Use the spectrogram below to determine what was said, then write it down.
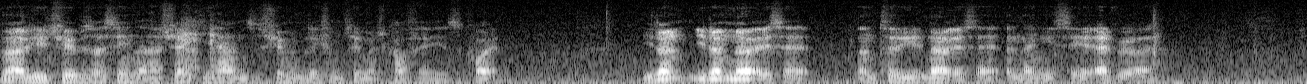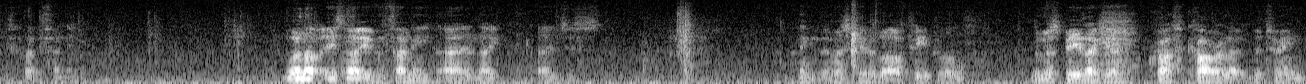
The amount of YouTubers I've seen that have shaky hands, assumably from too much coffee, is quite. You don't you don't notice it until you notice it, and then you see it everywhere. It's quite funny. Well, no, it's not even funny. I like I just I think there must be a lot of people. There must be like a cross correlate between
